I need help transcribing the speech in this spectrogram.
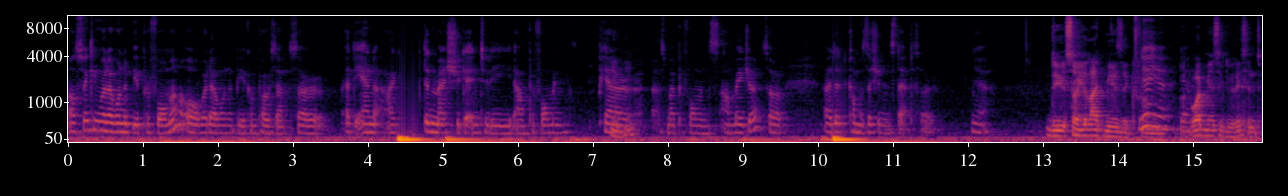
I was thinking whether I want to be a performer or whether I want to be a composer. So at the end, I didn't manage to get into the um, performing piano Mhm. as my performance um, major. So I did composition instead. So yeah, Do you so you like music? From, Yeah, yeah, yeah. What music do you listen to?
